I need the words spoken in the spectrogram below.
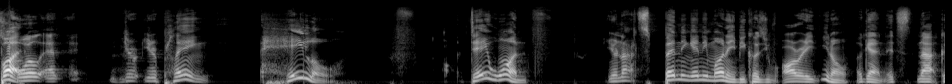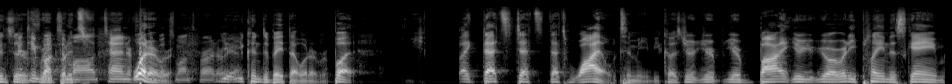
but spoiled at you're you're playing Halo f- day one. You're not spending any money because you've already, you know, again, it's not considered 15 free, bucks a month, 10 or 15 whatever. bucks a month, whatever. you, yeah. you can debate that whatever but like that's that's that's wild to me because you're you're you're buying you're you're already playing this game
